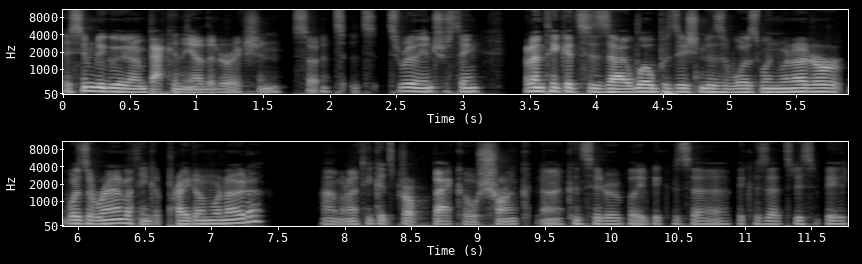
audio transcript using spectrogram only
they seem to be going back in the other direction. So it's it's, it's really interesting. I don't think it's as uh, well positioned as it was when Winota was around. I think it preyed on Winota, um, and I think it's dropped back or shrunk uh, considerably because uh, because that's disappeared.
